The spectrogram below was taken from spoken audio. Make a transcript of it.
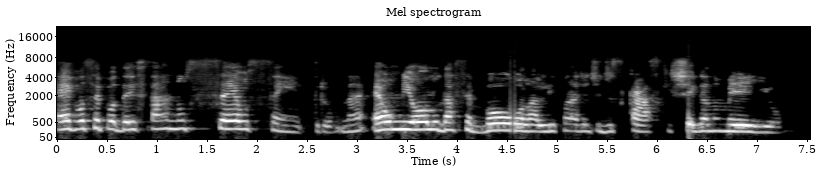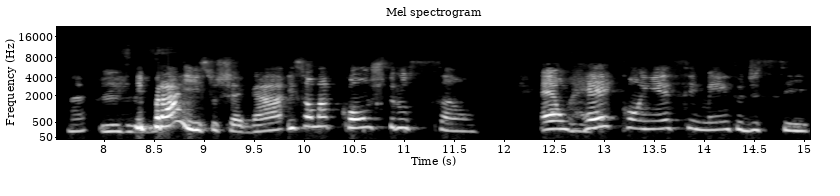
É você poder estar no seu centro, né? É o miolo da cebola ali, quando a gente descasca e chega no meio, né? Uhum. E para isso chegar, isso é uma construção, é um reconhecimento de si,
